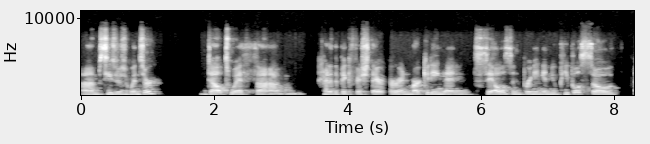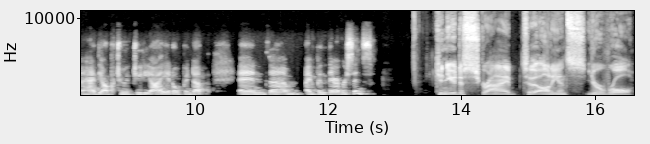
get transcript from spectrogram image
um, Caesars Windsor, dealt with um, kind of the big fish there and marketing and sales and bringing in new people. So I had the opportunity with GDI. It opened up, and um, I've been there ever since. Can you describe to the audience your role,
